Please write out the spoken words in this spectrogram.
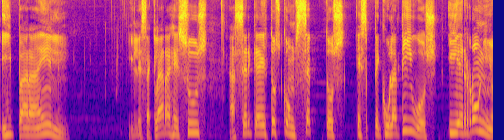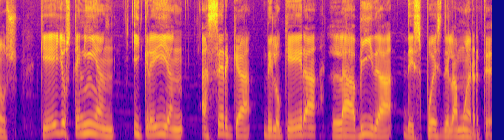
y para Él. Y les aclara Jesús acerca de estos conceptos especulativos y erróneos que ellos tenían y creían acerca de lo que era la vida después de la muerte.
